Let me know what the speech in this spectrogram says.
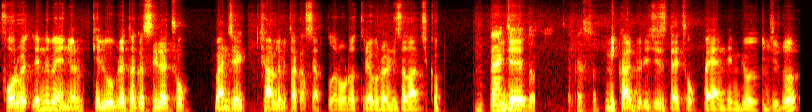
forvetlerini beğeniyorum. Kelly Oubre takasıyla çok bence karlı bir takas yaptılar orada Trevor Ariza'dan çıkıp. Bence Bir de- de, de takası. Michael Bridges de çok beğendiğim bir oyuncuydu.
